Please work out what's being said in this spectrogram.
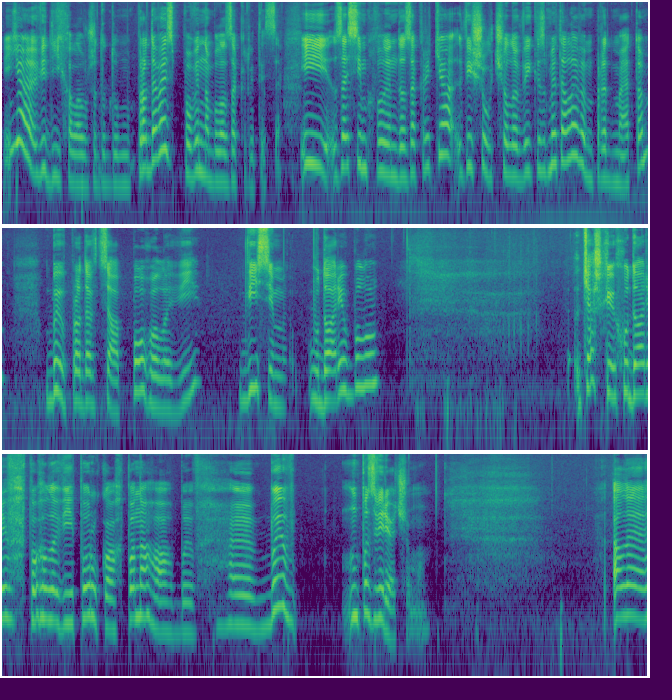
я від'їхала вже додому. Продавець повинна була закритися. І за 7 хвилин до закриття війшов чоловік з металевим предметом, бив продавця по голові, 8 ударів було тяжких ударів по голові, по руках, по ногах бив. Е, Бив ну, по звірячому. Але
